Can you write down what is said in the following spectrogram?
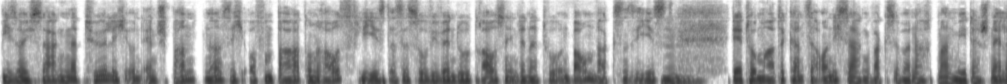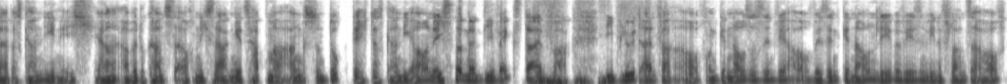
wie soll ich sagen, natürlich und entspannt, ne, sich offenbart und rausfließt. Das ist so, wie wenn du draußen in der Natur einen Baum wachsen siehst. Mhm. Der Tomate kannst du auch nicht sagen, wachs über Nacht mal einen Meter schneller. Das kann die nicht, ja. Aber du kannst auch nicht sagen, jetzt hab mal Angst und duck dich. Das kann die auch nicht, sondern die wächst einfach. Die blüht einfach auf. Und genauso sind wir auch. Wir sind genau ein Lebewesen wie eine Pflanze auf.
